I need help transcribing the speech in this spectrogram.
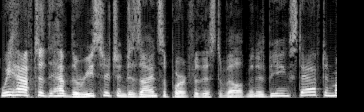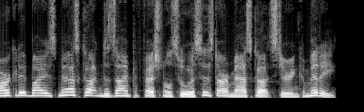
we have to have the research and design support for this development is being staffed and marketed by his mascot and design professionals who assist our mascot steering committee.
